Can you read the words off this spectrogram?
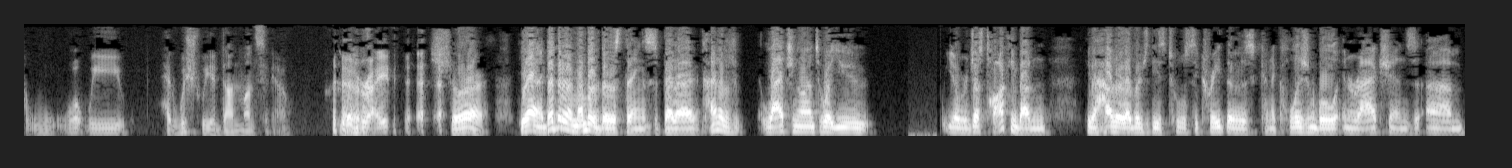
what we had wished we had done months ago. right? sure. Yeah, I bet there are a number of those things, but uh, kind of latching on to what you you know were just talking about and you know how to leverage these tools to create those kind of collisionable interactions. Um,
